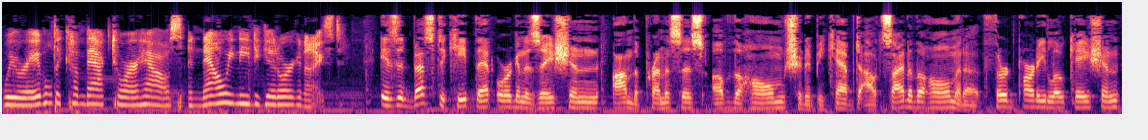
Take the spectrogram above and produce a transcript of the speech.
We were able to come back to our house and now we need to get organized. Is it best to keep that organization on the premises of the home? Should it be kept outside of the home at a third party location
